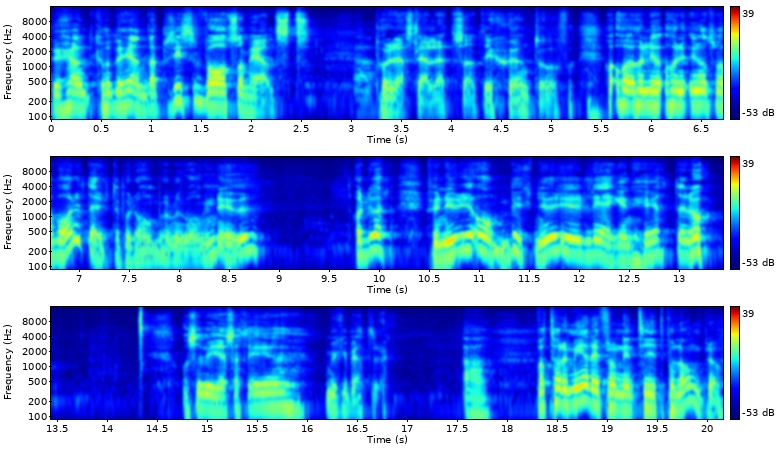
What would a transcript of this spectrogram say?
det händ, kunde hända precis vad som helst på det där stället. Så att det är skönt att få... Har, har, ni, har ni, är det någon som har varit där ute på Långbro någon gång nu? Har du varit? För nu är det ombyggt. Nu är det ju lägenheter och, och så vidare. Så att det är mycket bättre. Ja. Vad tar du med dig från din tid på Långbro?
